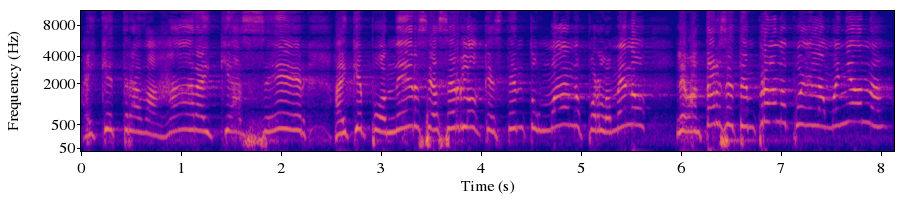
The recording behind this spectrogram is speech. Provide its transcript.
Hay que trabajar, hay que hacer, hay que ponerse a hacer lo que esté en tus manos, por lo menos levantarse temprano pues en la mañana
